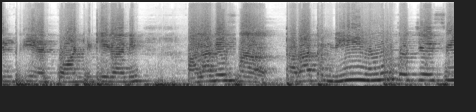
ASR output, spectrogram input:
entry and quantity కానీ అలాగే తర్వాత మీ ఊరికి వచ్చేసి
